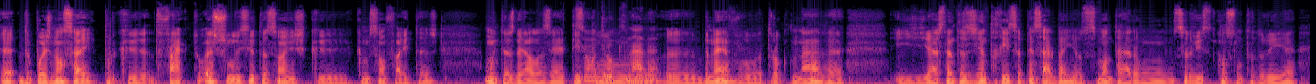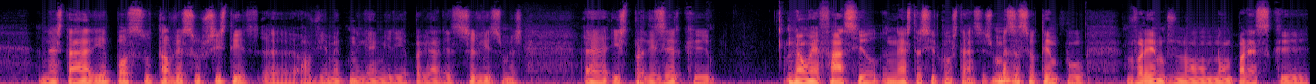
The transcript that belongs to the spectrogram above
eh, depois não sei, porque de facto as solicitações que, que me são feitas, muitas delas é tipo a troco de nada. Uh, benévolo, a troco de nada, e às tantas gente ri-se a pensar, bem, eu se montar um serviço de consultadoria nesta área posso talvez subsistir. Uh, obviamente ninguém me iria pagar esses serviços, mas uh, isto para dizer que não é fácil nestas circunstâncias. Mas a seu tempo veremos, não, não me parece que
